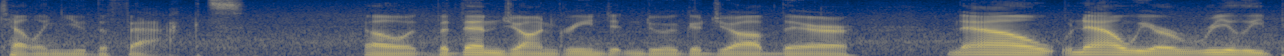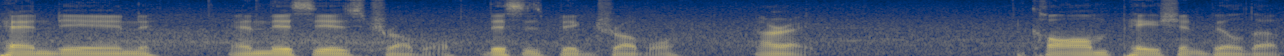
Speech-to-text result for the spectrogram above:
telling you the facts. Oh, but then John Green didn't do a good job there. Now, now we are really penned in, and this is trouble. This is big trouble. All right. Calm, patient build-up.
